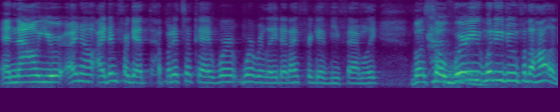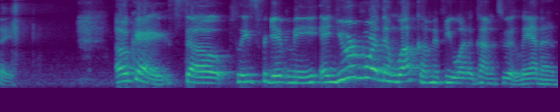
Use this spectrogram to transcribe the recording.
and now you're. I know I didn't forget that, but it's okay. We're we're related. I forgive you, family. But so, where are you, what are you doing for the holidays? Okay, so please forgive me, and you're more than welcome if you want to come to Atlanta.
